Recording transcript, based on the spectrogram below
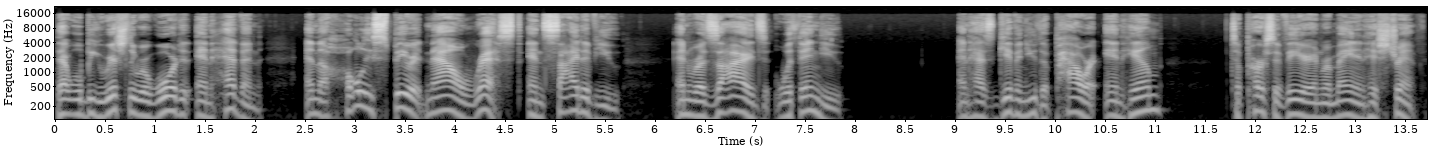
that will be richly rewarded in heaven, and the Holy Spirit now rests inside of you and resides within you and has given you the power in Him to persevere and remain in His strength,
